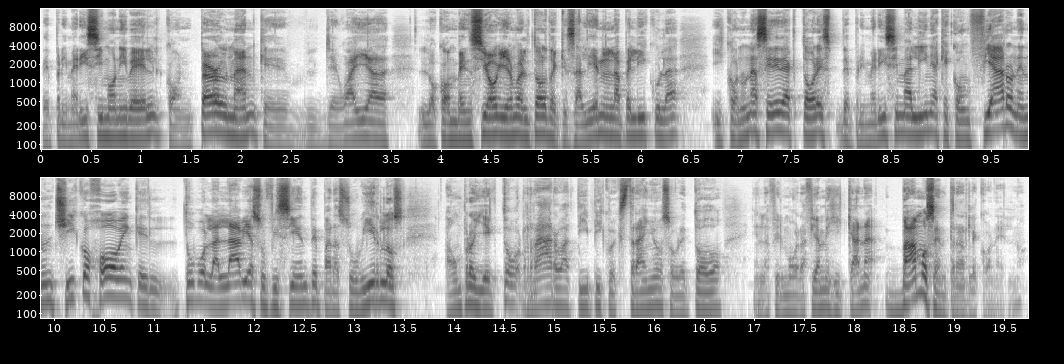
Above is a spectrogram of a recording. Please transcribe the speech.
de primerísimo nivel con Pearlman, que llegó ahí a. lo convenció Guillermo del Toro de que saliera en la película, y con una serie de actores de primerísima línea que confiaron en un chico joven que tuvo la labia suficiente para subirlos a un proyecto raro, atípico, extraño, sobre todo en la filmografía mexicana. Vamos a entrarle con él. ¿no?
